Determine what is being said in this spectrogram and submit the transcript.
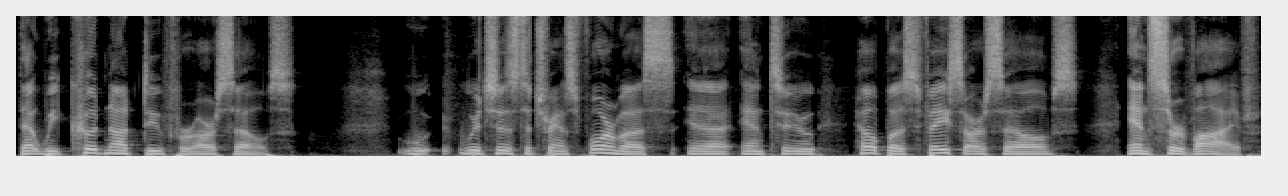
that we could not do for ourselves, which is to transform us uh, and to help us face ourselves and survive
